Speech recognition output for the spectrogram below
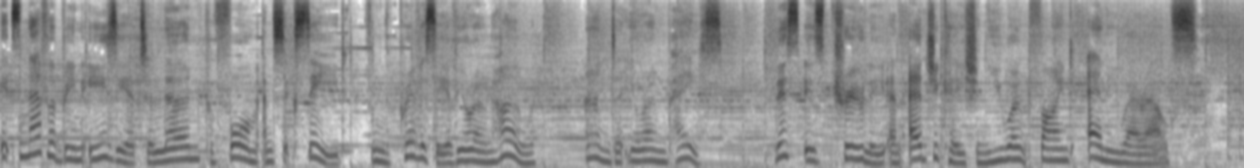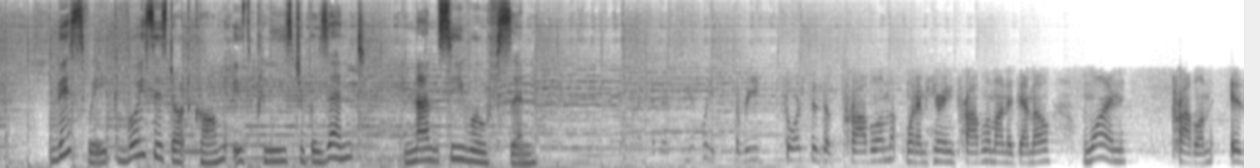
It's never been easier to learn, perform, and succeed from the privacy of your own home and at your own pace. This is truly an education you won't find anywhere else. This week, Voices.com is pleased to present Nancy Wolfson. There's usually three sources of problem when I'm hearing problem on a demo. One problem is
